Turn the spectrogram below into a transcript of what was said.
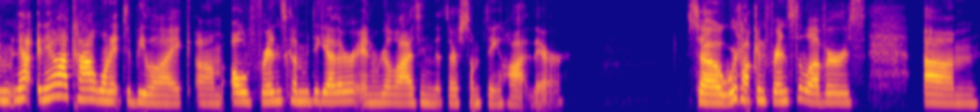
mean, now, now i kind of want it to be like um, old friends coming together and realizing that there's something hot there. So we're talking friends to lovers um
